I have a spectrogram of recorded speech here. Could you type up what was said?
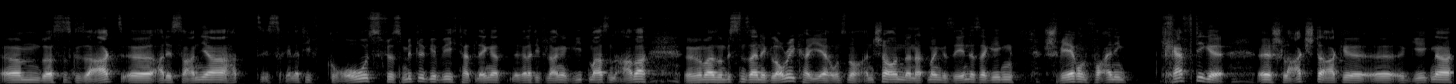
Ähm, du hast es gesagt, äh, Adesanya hat, ist relativ groß fürs Mittelgewicht, hat länger, relativ lange Gliedmaßen, aber wenn wir mal so ein bisschen seine Glory-Karriere uns noch anschauen, dann hat man gesehen, dass er gegen schwere und vor allen Dingen kräftige, äh, schlagstarke äh, Gegner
